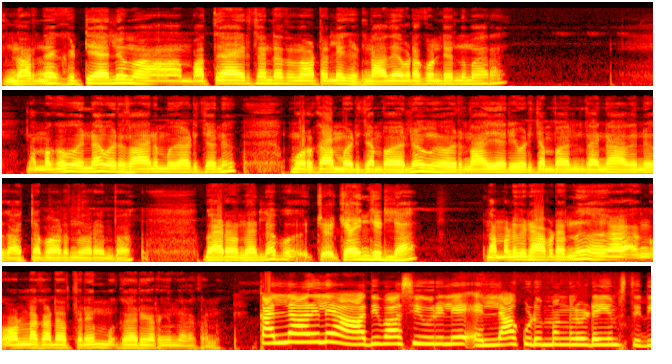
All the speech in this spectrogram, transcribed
എന്ന് പറഞ്ഞാൽ കിട്ടിയാലും പത്തായിരത്തിന്റെ നോട്ടല്ലേ കിട്ടണം അത് എവിടെ കൊണ്ടുവന്ന് മാറാം? നമുക്ക് പിന്നെ ഒരു സാധനം മേടിച്ചാലും മുറുക്കാൻ മേടിച്ചാൽ പോയാലും ഒരു നായി അരി മേടിച്ചാൽ പോയാലും തന്നെ അതിന് കറ്റപ്പാടെന്ന് പറയുമ്പോൾ വേറെ ഒന്നല്ല. ചേഞ്ച് ഇല്ല. നമ്മൾ പിന്നെ അവിടെ നിന്ന് ഉള്ള കട അത്രയും കയറി ഇറങ്ങി നടക്കണം. കല്ലാറിലെ ആദിവാസി ഊരിലെ എല്ലാ കുടുംബങ്ങളുടെയും സ്ഥിതി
